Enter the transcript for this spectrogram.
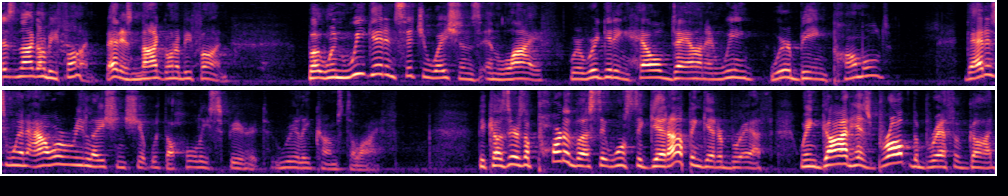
it's not going to be fun. That is not going to be fun. But when we get in situations in life where we're getting held down and we, we're being pummeled, that is when our relationship with the Holy Spirit really comes to life. Because there's a part of us that wants to get up and get a breath when God has brought the breath of God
